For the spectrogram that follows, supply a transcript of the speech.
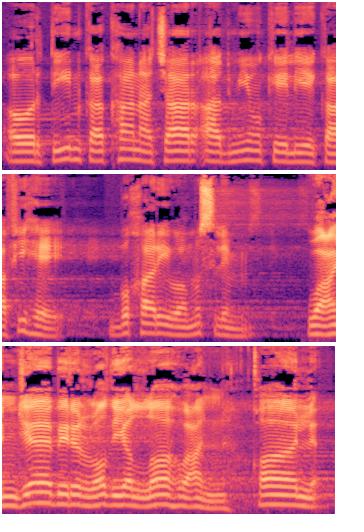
اور تین کا کھانا چار آدمیوں کے لیے کافی ہے۔ بخاری و مسلم۔ وعن جابر رضي الله عنه قال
